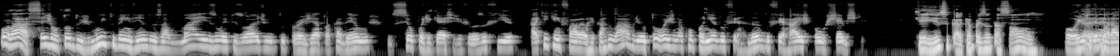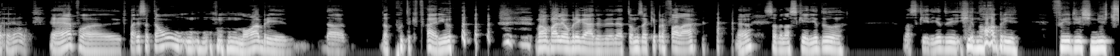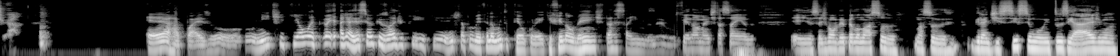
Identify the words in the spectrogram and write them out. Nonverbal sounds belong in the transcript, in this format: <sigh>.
Olá, sejam todos muito bem-vindos a mais um episódio do Projeto Academos, o seu podcast de filosofia. Aqui quem fala é o Ricardo Lavre e eu tô hoje na companhia do Fernando Ferraz Olszewski. Que isso, cara, que apresentação. Pô, hoje eu te dei moral, tá vendo? É, pô, parece até um, um, um nobre da, da puta que pariu. <laughs> Mas valeu, obrigado. Estamos aqui para falar né, sobre o nosso querido, nosso querido e, <laughs> e nobre Friedrich Nietzsche. É, rapaz, o, o, Nietzsche, que é um. Aliás, esse é um episódio que, que a gente está prometendo há muito tempo, né? E que finalmente está saindo, né? Finalmente está saindo. E vocês vão ver pelo nosso, nosso grandíssimo entusiasmo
